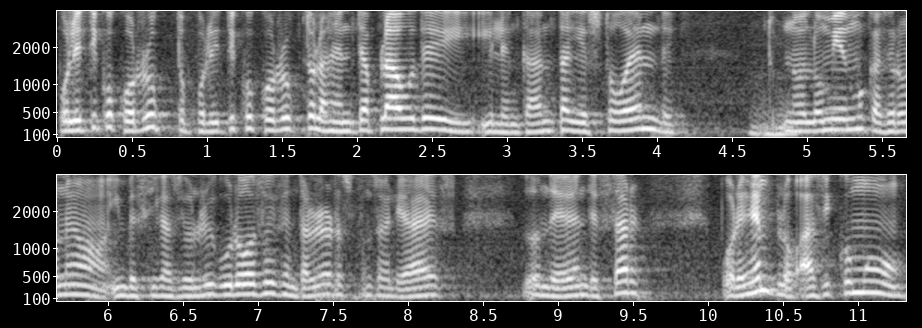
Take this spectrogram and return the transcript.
político corrupto, político corrupto, la gente aplaude y, y le encanta y esto vende. Uh -huh. No es lo mismo que hacer una investigación rigurosa y centrar las responsabilidades donde deben de estar. Por ejemplo, así como,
